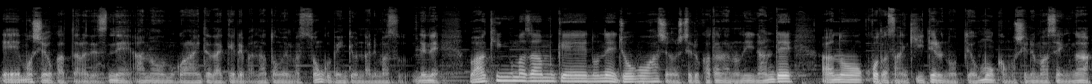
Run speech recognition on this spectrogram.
えー、もしよかったらですねあのご覧いただければなと思います。すごく勉強になります。でねワーキングマザー向けのね情報発信をしてる方なのになんであのコーダさん聞いてるのって思うかもしれませんが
